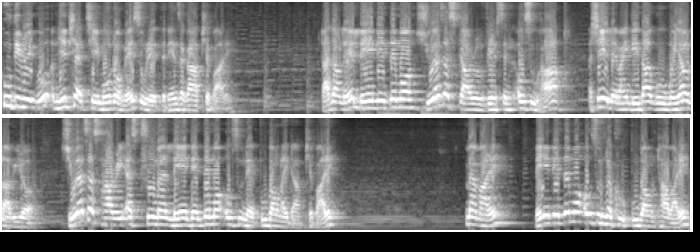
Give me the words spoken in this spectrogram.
ဟူသီတွေကိုအမြင့်ဖြတ်ချိန်မုံတော့မယ်ဆိုတဲ့သတင်းစကားဖြစ်ပါတယ်။ ဒါကြောင့်လေလေယာဉ်တင်သင်္ဘော USS Carl Vinson အုပ်စုဟာအရှေ့အလယ်ပိုင်းဒေသကိုဝင်ရောက်လာပြီးတော့ USS Harry S Truman လေယာဉ်တင်သင်္ဘောအုပ်စုနဲ့ပူးပေါင်းလိုက်တာဖြစ်ပါတယ်။မှန်ပါတယ်။လေယာဉ်တင်သင်္ဘောအုပ်စုနှစ်ခုပူးပေါင်းထားပါတယ်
